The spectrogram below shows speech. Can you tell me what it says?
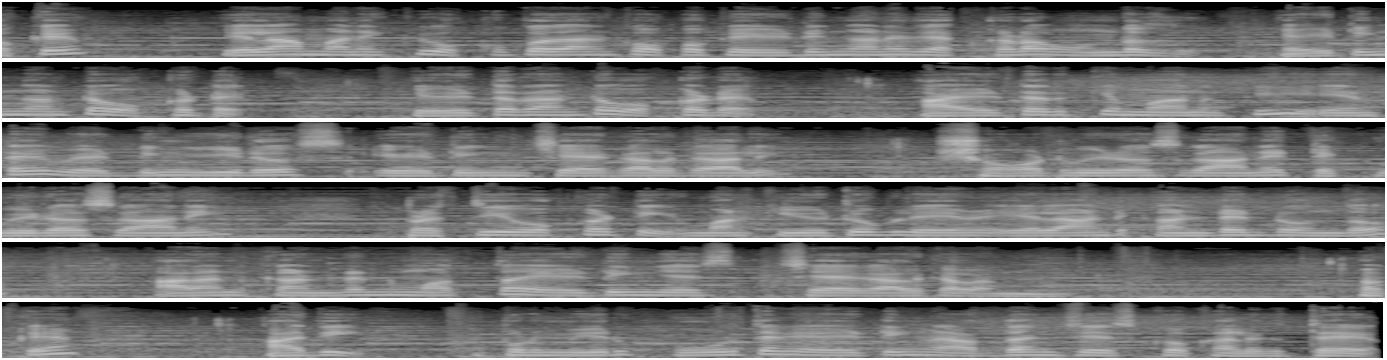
ఓకే ఇలా మనకి ఒక్కొక్క దానికి ఒక్కొక్క ఎడిటింగ్ అనేది ఎక్కడ ఉండదు. ఎడిటింగ్ అంటే ఒక్కటే. ఎడిటర్ అంటే ఒక్కటే. ఆ ఎడిటర్కి మనకి ఏంటంటే వెడ్డింగ్ వీడియోస్ ఎడిటింగ్ చేయగలగాలి. షార్ట్ వీడియోస్ కానీ టెక్ వీడియోస్ కానీ ప్రతి ఒక్కటి మనకి యూట్యూబ్లో ఏ- ఎలాంటి కంటెంట్ ఉందో అలాంటి కంటెంట్ మొత్తం ఎడిటింగ్ చేసి చేయగలగాలన్నమాట. ఓకే? అది ఇప్పుడు మీరు పూర్తిగా ఎడిటింగ్ని అర్థం చేసుకోగలిగితే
